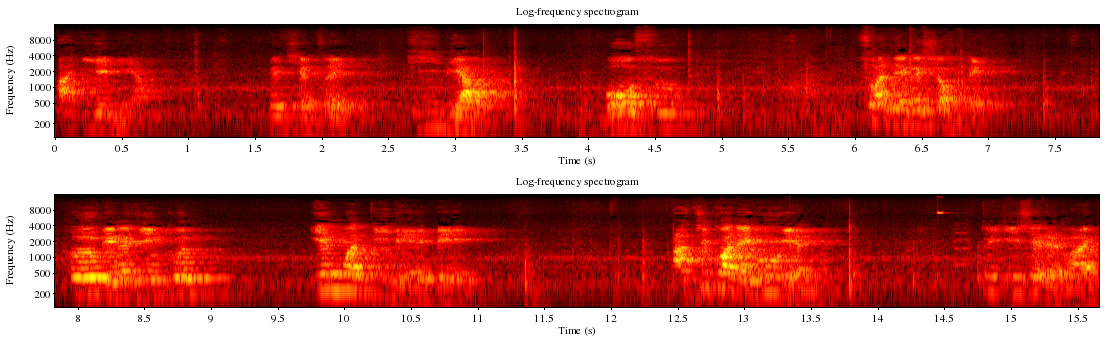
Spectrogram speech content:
啊，伊的名要称作奇妙、无私、全能的上帝，和平的人君，永远伫地的啊，即款的语言对以色列人来讲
